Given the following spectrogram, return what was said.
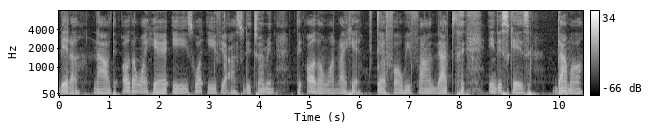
beta. Now the other one here is what if you're asked to determine the other one right here therefore we found that in this case gamma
